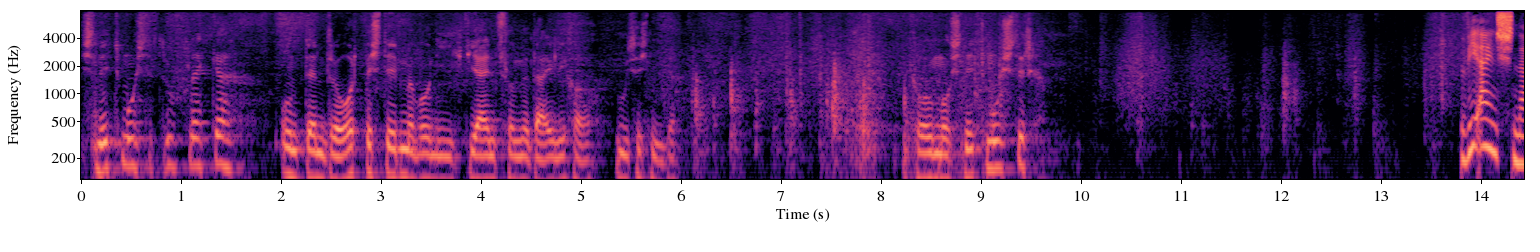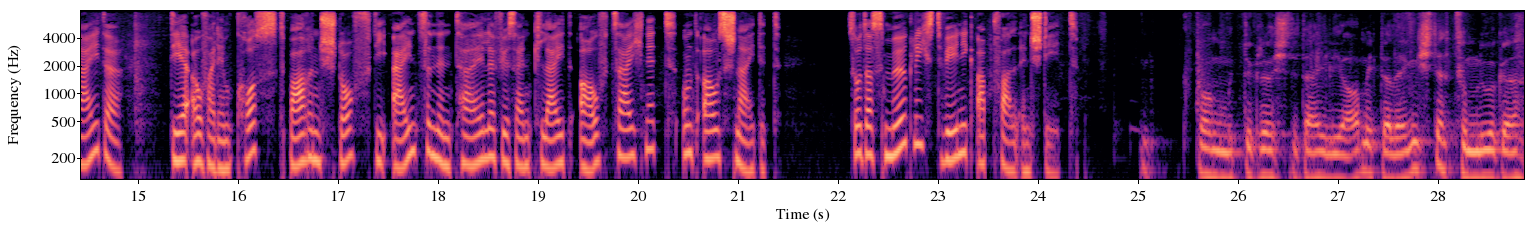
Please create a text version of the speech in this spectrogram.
Schnittmuster drauflegen und dann den Ort bestimmen, wo ich die einzelnen Teile rausschneiden kann. Ich hole mal Schnittmuster. Wie ein Schneider, der auf einem kostbaren Stoff die einzelnen Teile für sein Kleid aufzeichnet und ausschneidet, so dass möglichst wenig Abfall entsteht. Ich fange mit den grössten Teilen an, mit den längsten, um zu schauen,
